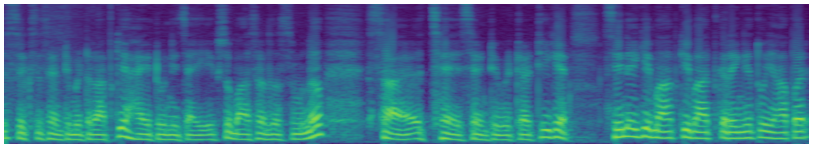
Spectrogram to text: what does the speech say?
सेंटीमीटर आपकी हाइट होनी चाहिए, एक सौ सेंटीमीटर ठीक है? सीने की माप की बात करेंगे तो यहाँ पर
